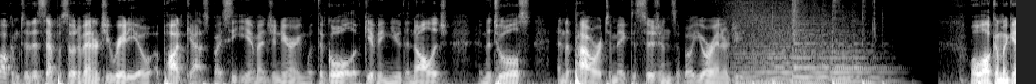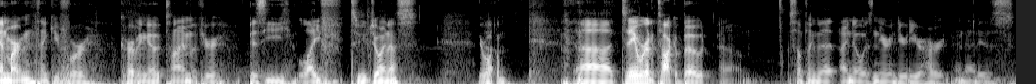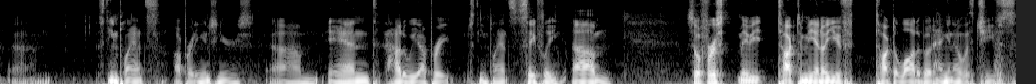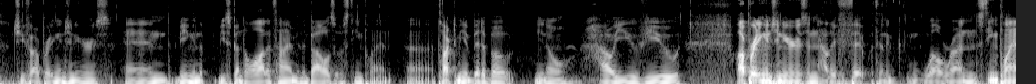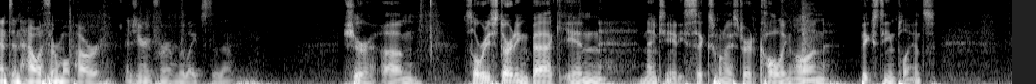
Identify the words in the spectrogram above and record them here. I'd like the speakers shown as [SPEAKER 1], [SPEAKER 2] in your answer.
[SPEAKER 1] Welcome to this episode of Energy Radio, a podcast by CEM Engineering with the goal of giving you the knowledge and the tools and the power to make decisions about your energy. Well, welcome again, Martin. Thank you for carving out time of your busy life to join us.
[SPEAKER 2] You're welcome.
[SPEAKER 1] Uh, today, we're going to talk about um, something that I know is near and dear to your heart, and that is um, steam plants, operating engineers, um, and how do we operate steam plants safely. Um, so, first, maybe talk to me. I know you've talked a lot about hanging out with chiefs, chief operating engineers, and being in the. You spent a lot of time in the bowels of a steam plant. Uh, talk to me a bit about you know how you view operating engineers and how they fit within a well-run steam plant, and how a thermal power engineering firm relates to them.
[SPEAKER 2] Sure. Um, so already starting back in 1986, when I started calling on big steam plants,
